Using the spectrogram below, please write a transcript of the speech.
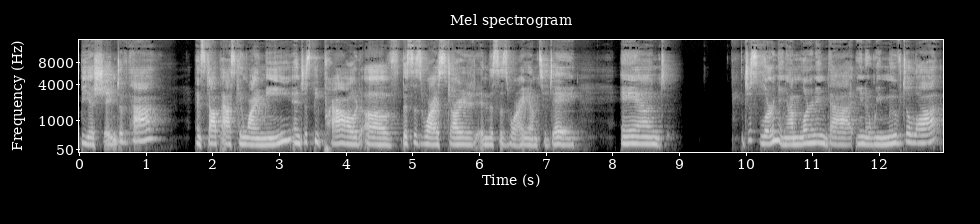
be ashamed of that and stop asking why me and just be proud of this is where I started and this is where I am today. And just learning, I'm learning that, you know, we moved a lot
